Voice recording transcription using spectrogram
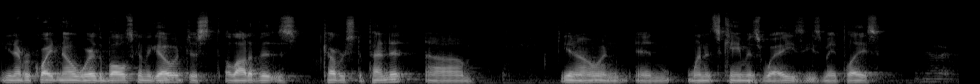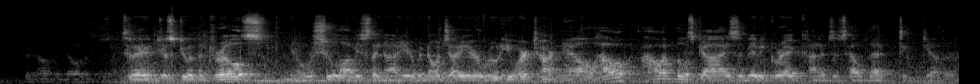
you never quite know where the ball's going to go. It just a lot of it is coverage dependent, um, you know, and, and when it's came his way, he's, he's made plays. Today, just doing the drills, you know, Rasul obviously not here, but no Jaire, Rudy, or Darnell. How, how have those guys and maybe Greg kind of just held that together?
